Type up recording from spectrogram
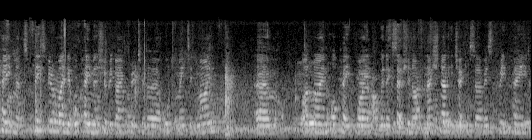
payments, please be reminded all payments should be going through to the automated line, um, online or pay point, with the exception of nationality checking service, prepaid,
